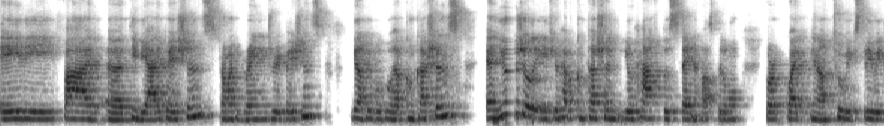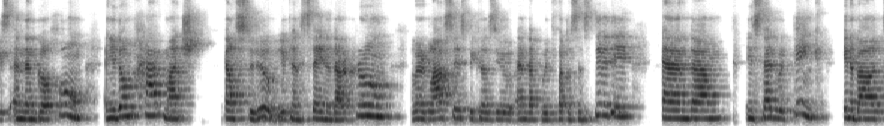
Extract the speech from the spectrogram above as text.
85 uh, TBI patients, traumatic brain injury patients, you know, people who have concussions. And usually, if you have a concussion, you have to stay in a hospital for quite, you know, two weeks, three weeks, and then go home. And you don't have much else to do. You can stay in a dark room, wear glasses because you end up with photosensitivity and um, instead, we think in about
